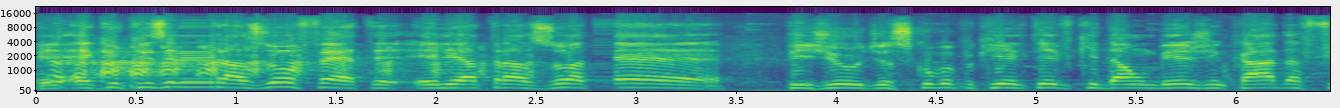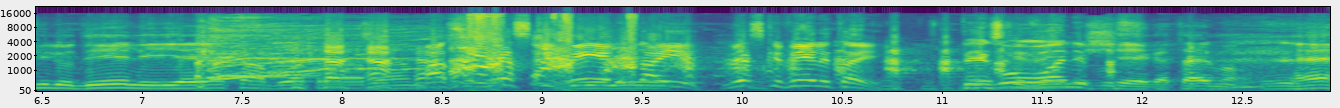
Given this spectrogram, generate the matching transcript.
É, é que o Cris ele atrasou, Fetter. Ele atrasou até. Pediu desculpa porque ele teve que dar um beijo em cada filho dele e aí acabou atrasando. Mas mês que vem ele tá aí. Mês que vem ele tá aí. Mês Pegou que o ônibus. Chega, tá, irmão? É.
